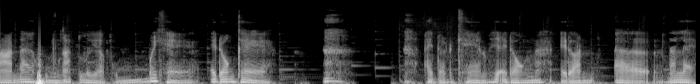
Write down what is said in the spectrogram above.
ร้านได้ผมงัดเลยอะผมไม่แคร์ไอ้ดองแคร์ ไอดอนแคร์ไม่ใช่ไอดองนะ ไอดอน เอ่อ นั่นแหละ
